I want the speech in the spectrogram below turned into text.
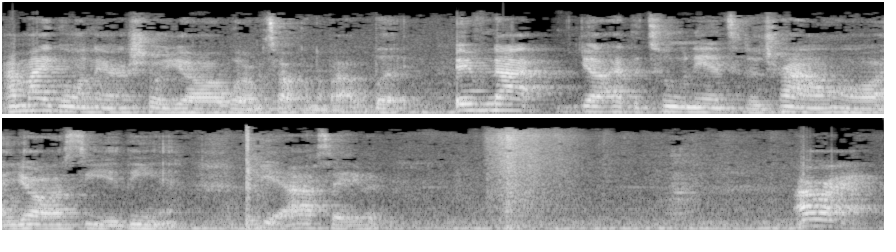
I might go in there and show y'all what i'm talking about but if not y'all have to tune in to the try on haul and y'all see it then. Yeah i'll save it all right.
